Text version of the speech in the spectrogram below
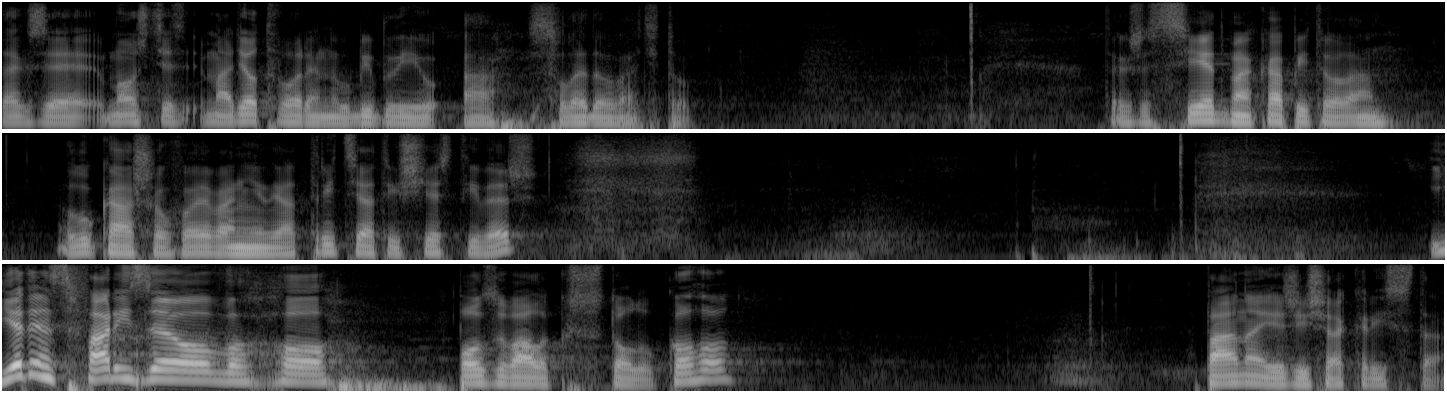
Takže môžete mať otvorenú Bibliu a sledovať to. Takže 7. kapitola Lukášovho Evanília, 36. verš. Jeden z farizeov ho pozval k stolu. Koho? Pána Ježiša Krista.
